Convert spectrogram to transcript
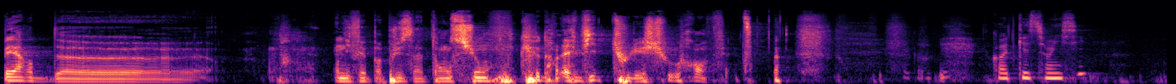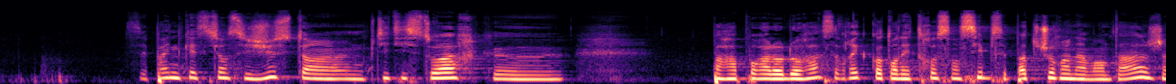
perde on n'y fait pas plus attention que dans la vie de tous les jours, en fait. Encore une question ici? C'est pas une question, c'est juste une petite histoire que par rapport à l'odorat, c'est vrai que quand on est trop sensible, c'est pas toujours un avantage.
